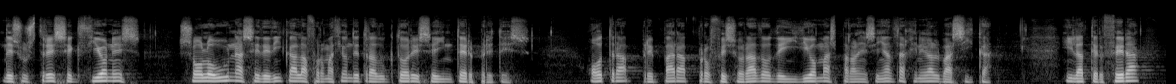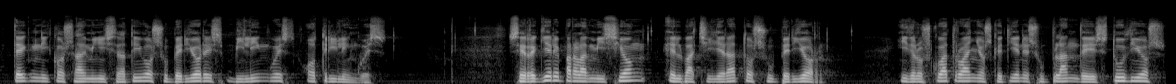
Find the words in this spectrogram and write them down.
De sus tres secciones, solo una se dedica a la formación de traductores e intérpretes otra prepara profesorado de idiomas para la enseñanza general básica y la tercera técnicos administrativos superiores bilingües o trilingües. Se requiere para la admisión el bachillerato superior y de los cuatro años que tiene su plan de estudios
